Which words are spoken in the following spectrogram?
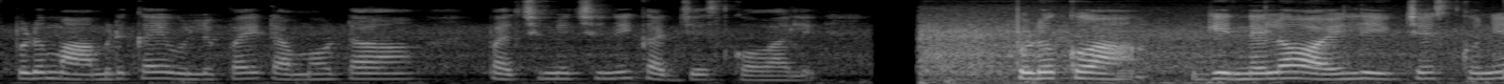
ఇప్పుడు మామిడికాయ ఉల్లిపాయ టమోటా పచ్చిమిర్చిని కట్ చేసుకోవాలి. ఇప్పుడు ఒక గిన్నెలో ఆయిల్ హీట్ చేసుకుని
